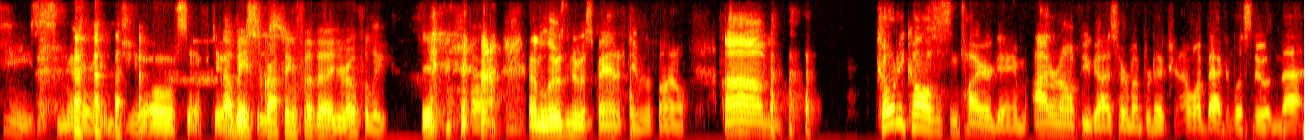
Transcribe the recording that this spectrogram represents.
Jesus, Mary and Joseph, dude. They'll be this is- scrapping for the Europa League. Yeah. and losing to a Spanish team in the final. Um, Cody calls this entire game. I don't know if you guys heard my prediction. I went back and listened to it and that.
